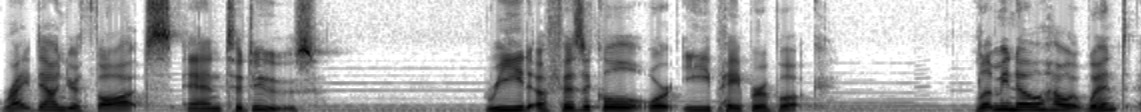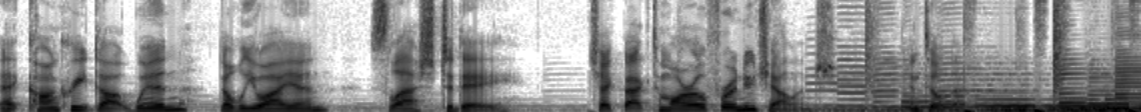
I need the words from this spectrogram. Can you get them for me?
Write down your thoughts and to dos. Read a physical or e paper book. Let me know how it went at concrete.win, W-I-N, slash today. Check back tomorrow for a new challenge. Until then.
